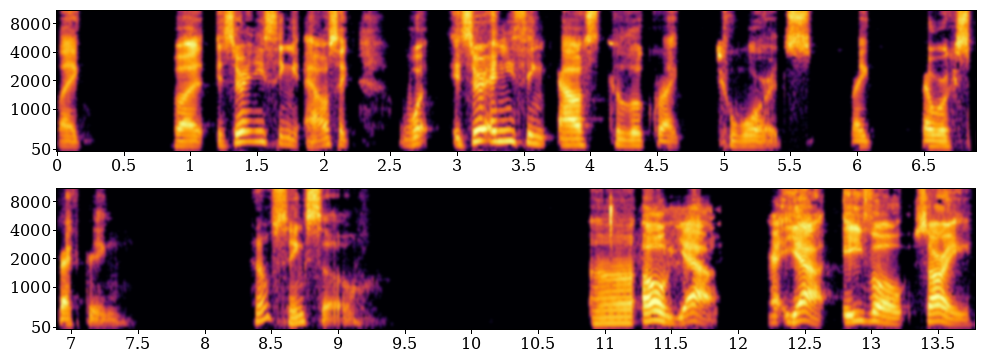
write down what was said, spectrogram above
like. But is there anything else? Like, what is there anything else to look like towards? Like that we're expecting? I don't think so. Uh, oh yeah, yeah. Evo, sorry,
